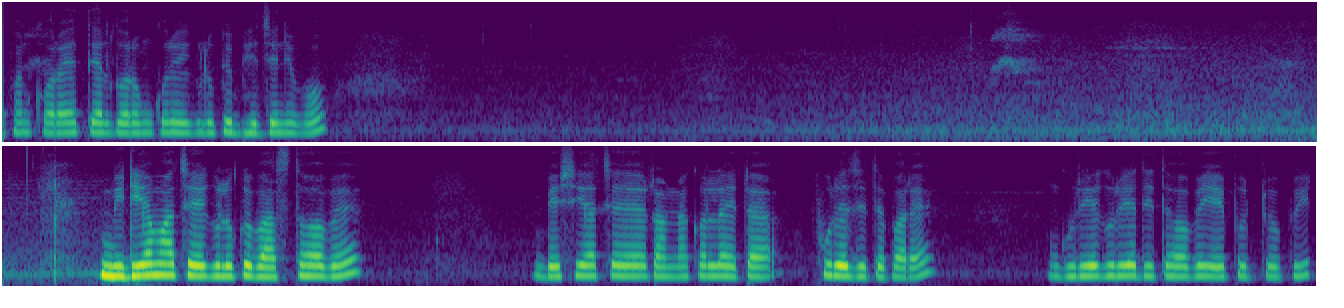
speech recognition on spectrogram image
এখন কড়াইয়ে তেল গরম করে এগুলোকে ভেজে নেব। মিডিয়াম আছে, এগুলোকে বাঁচতে হবে। বেশি আছে রান্না করলে এটা পুড়ে যেতে পারে। ঘুরিয়ে ঘুরিয়ে দিতে হবে এই টু পিঠ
